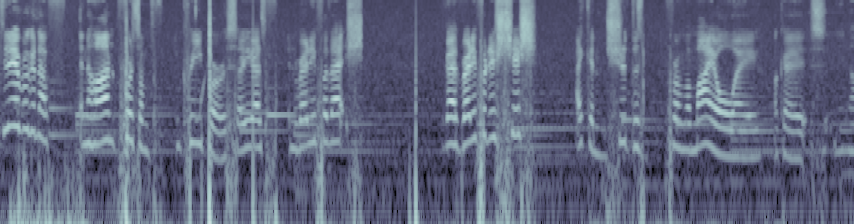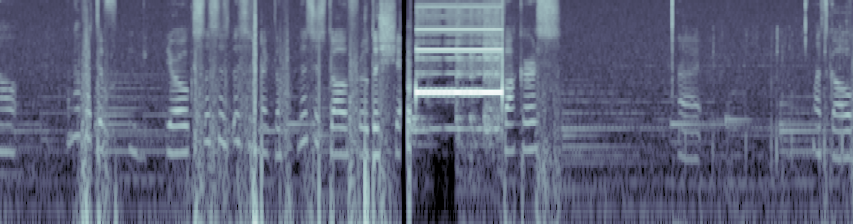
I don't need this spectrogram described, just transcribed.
today we're gonna hunt for some creepers. Are you guys ready for that? Sh- you guys ready for this shish? I can shoot this from a mile away. Okay, s you know, enough with the jokes. Let's just let's just make the let's just go through the shit, fuckers. Alright, let's go.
